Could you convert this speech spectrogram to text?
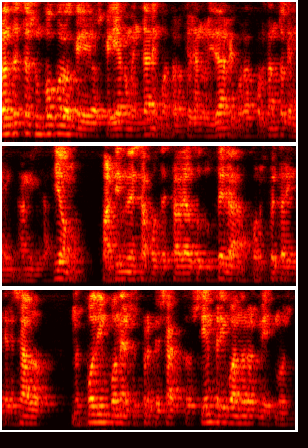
tanto, esto es un poco lo que os quería comentar en cuanto a lo que es la nulidad. Recordad, por tanto, que la Administración, partiendo de esa potestad de autotutela con respecto al interesado, nos puede imponer sus propios actos siempre y cuando los mismos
